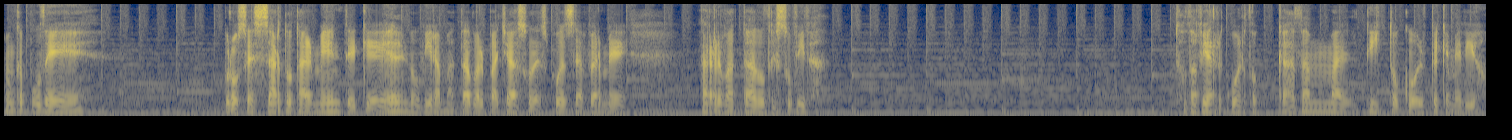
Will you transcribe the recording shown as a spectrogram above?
Nunca pude procesar totalmente que él no hubiera matado al payaso después de haberme arrebatado de su vida. Todavía recuerdo cada maldito golpe que me dio.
